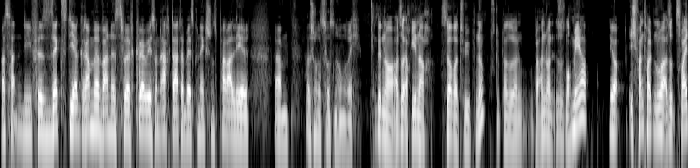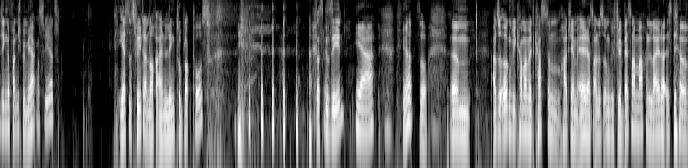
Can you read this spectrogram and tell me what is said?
was hatten die? Für sechs Diagramme waren es zwölf Queries und acht Database Connections parallel. Ähm, also schon ressourcenhungrig. Genau. Also auch je nach Servertyp, ne? Es gibt also dann, bei anderen ist es noch mehr. Ja. Ich fand halt nur, also zwei Dinge fand ich bemerkenswert. Erstens fehlt da noch ein Link to Blogpost. Hast du das gesehen? Ja. Ja, so. Ähm, Also irgendwie kann man mit Custom HTML das alles irgendwie viel besser machen. Leider ist der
